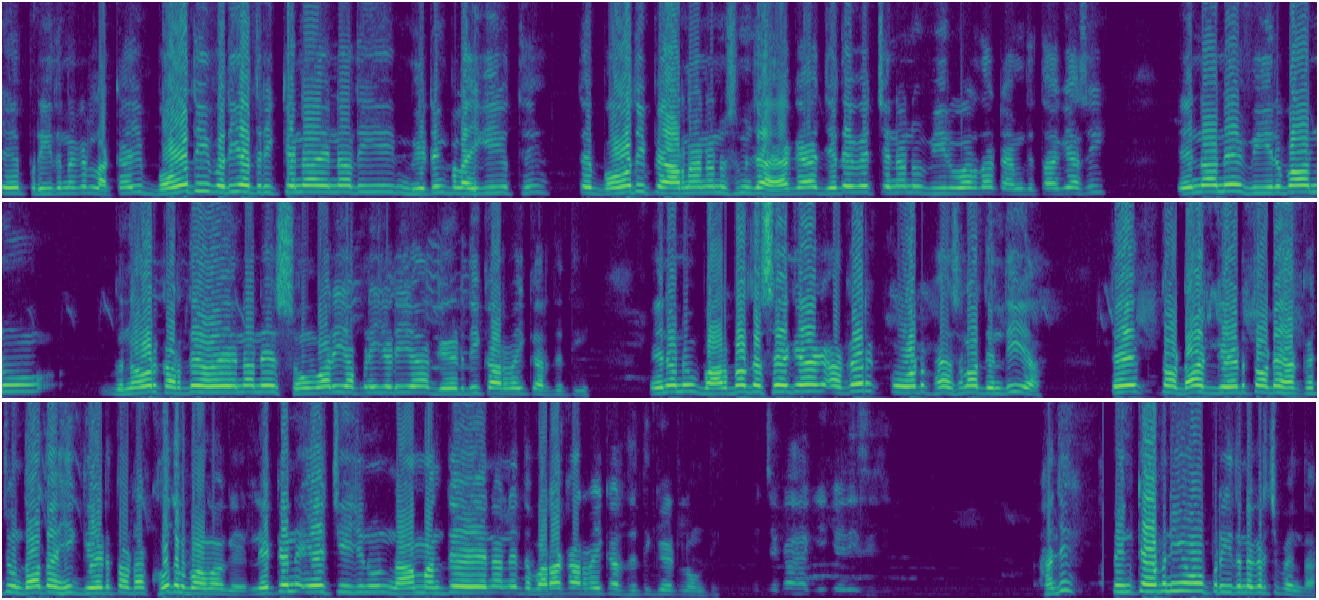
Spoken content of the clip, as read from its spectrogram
ਇਹ ਪ੍ਰੀਤਨਗਰ ਇਲਾਕਾ ਜੀ। ਬਹੁਤ ਹੀ ਵਧੀਆ ਤਰੀਕੇ ਨਾਲ ਇਹਨਾਂ ਦੀ ਮੀਟਿੰਗ ਬੁਲਾਈ ਗਈ ਉੱਥੇ ਤੇ ਬਹੁਤ ਹੀ ਪਿਆਰ ਨਾਲ ਇਹਨਾਂ ਨੂੰ ਸਮਝਾਇਆ ਗਿਆ ਜਿਹਦੇ ਵਿੱਚ ਇਹਨਾਂ ਨੂੰ ਵੀਰਵਾਰ ਦਾ ਟਾਈਮ ਦਿੱਤਾ ਗਿਆ ਸੀ। ਇਹਨਾਂ ਨੇ ਵੀਰਵਾਰ ਨੂੰ ਇਗਨੋਰ ਕਰਦੇ ਹੋਏ ਇਹਨਾਂ ਨੇ ਸੋਮਵਾਰ ਆਪਣੀ ਜਿਹੜੀ ਆ ਗੇਟ ਦੀ ਕਾਰਵਾਈ ਕਰ ਦਿੱਤੀ। ਇਹਨਾਂ ਨੂੰ ਬਾਰ-ਬਾਰ ਦੱਸਿਆ ਗਿਆ ਅਗਰ ਕੋਰਟ ਫੈਸਲਾ ਦਿੰਦੀ ਆ ਤੇ ਤੁਹਾਡਾ ਗੇਟ ਤੁਹਾਡੇ ਹੱਕ 'ਚ ਹੁੰਦਾ ਤਾਂ ਅਸੀਂ ਗੇਟ ਤੁਹਾਡਾ ਖੁਦ ਲਵਾਵਾਂਗੇ। ਲੇਕਿਨ ਇਹ ਚੀਜ਼ ਨੂੰ ਨਾ ਮੰਨਦੇ ਹੋਏ ਇਹਨਾਂ ਨੇ ਦੁਬਾਰਾ ਕਾਰਵਾਈ ਕਰ ਦਿੱਤੀ ਗੇਟ ਲਾਉਣ ਦੀ। ਜਗ੍ਹਾ ਹੈਗੀ ਕਿਹੜੀ ਸੀ ਜੀ? ਹਾਂਜੀ ਪਿੰਕ ਐਵਨਿਊ ਪ੍ਰੀਤਨਗਰ ਚ ਪੈਂਦਾ।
